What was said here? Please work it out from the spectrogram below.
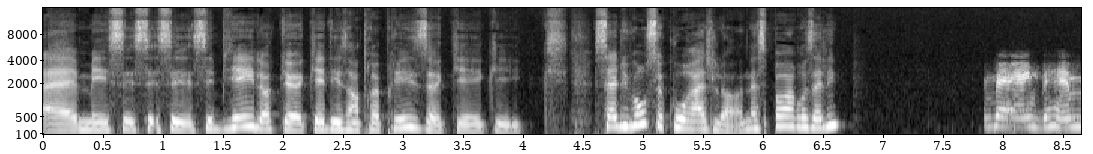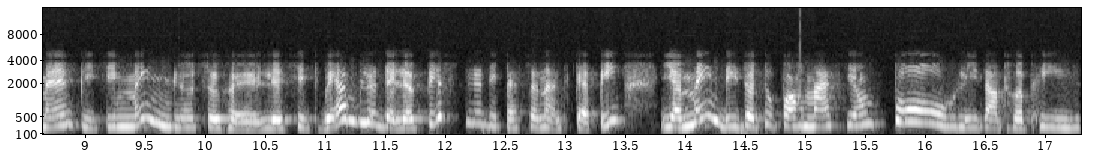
mais c'est bien là qu'il y ait des entreprises qui, qui, qui saluons ce courage-là, n'est-ce pas, Rosalie? Ben, vraiment. Puis même là, sur euh, le site web de l'Office des personnes handicapées, il y a même des auto-formations pour les entreprises.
